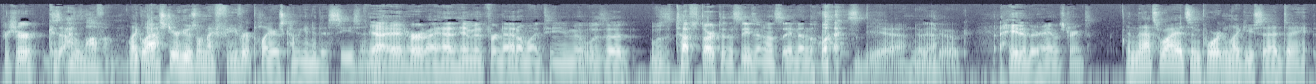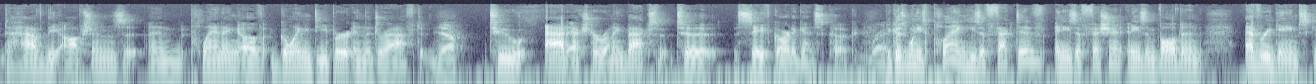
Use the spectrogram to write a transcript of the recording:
For sure. because I love him. Like last year, he was one of my favorite players coming into this season. Yeah, it hurt. I had him and Fournette on my team. It was a it was a tough start to the season. I'll say nonetheless. yeah, no Yeah. joke. I hated their hamstrings. And that's why it's important, like you said, to to have the options and planning of going deeper in the draft Yeah. to add extra running backs to safeguard against Cook. Right. Because when he's playing, he's effective and he's efficient and he's involved in every game sch-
